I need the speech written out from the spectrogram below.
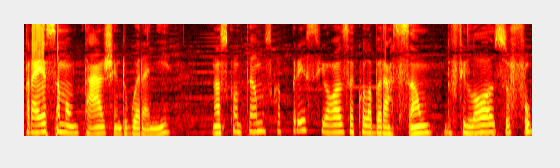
Para essa montagem do Guarani, nós contamos com a preciosa colaboração do filósofo,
